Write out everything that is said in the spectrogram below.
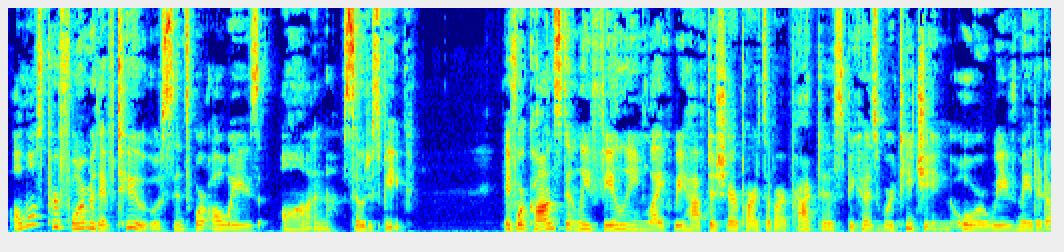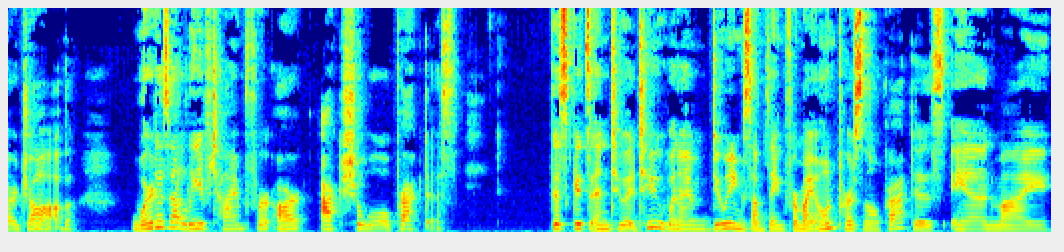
almost performative too, since we're always on, so to speak. If we're constantly feeling like we have to share parts of our practice because we're teaching or we've made it our job, where does that leave time for our actual practice? This gets into it too when I'm doing something for my own personal practice and my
